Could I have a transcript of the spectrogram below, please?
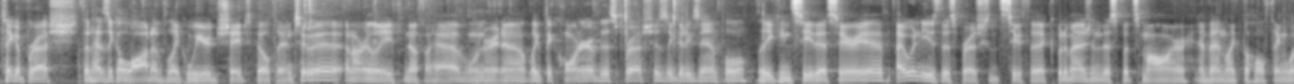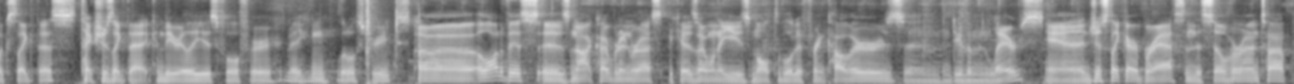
take a brush that has like a lot of like weird shapes built into it. I don't really know if I have one right now. Like the corner of this brush is a good example. Like you can see this area. I wouldn't use this brush because it's too thick, but imagine this but smaller and then like the whole thing looks like this. Textures like that can be really useful for making little streaks. Uh, a lot of this is not covered in rust because I want to use multiple different colors and do them in layers. And just like our brass and the silver on top.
